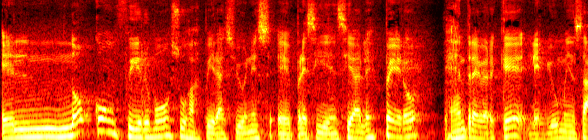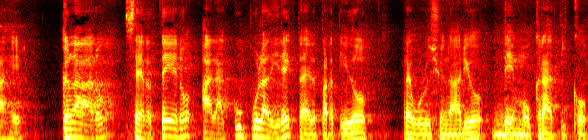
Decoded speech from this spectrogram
él no confirmó sus aspiraciones eh, presidenciales, pero deja entrever que le envió un mensaje claro, certero a la cúpula directa del Partido Revolucionario Democrático.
